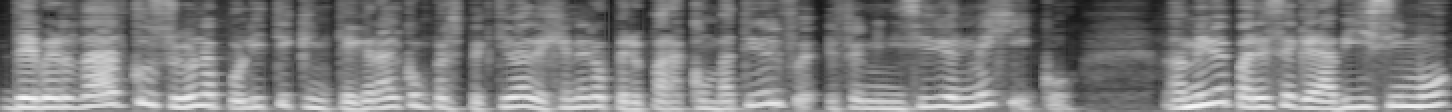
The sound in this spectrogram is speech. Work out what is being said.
de verdad construir una política integral con perspectiva de género, pero para combatir el, fe- feminicidio en México. A mí me parece gravísimo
